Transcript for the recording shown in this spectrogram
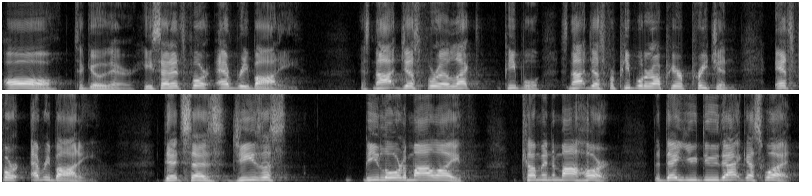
all to go there. He said it's for everybody. It's not just for elect people. It's not just for people that are up here preaching. It's for everybody that says, Jesus, be Lord of my life. Come into my heart. The day you do that, guess what?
